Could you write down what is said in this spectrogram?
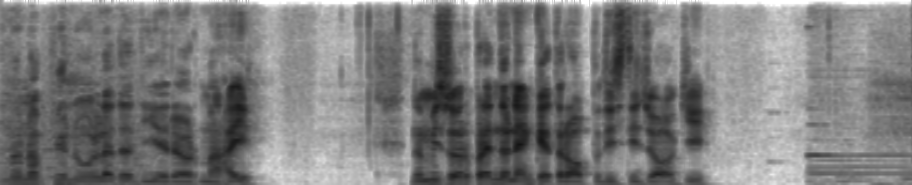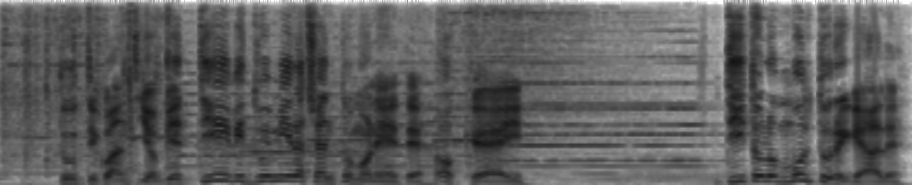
Non ho più nulla da dire ormai. Non mi sorprendo neanche troppo di sti giochi. Tutti quanti gli obiettivi, 2100 monete. Ok. Titolo molto regale.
